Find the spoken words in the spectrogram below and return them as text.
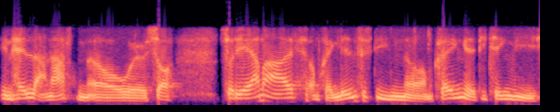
en halvlang aften. Og uh, så så det er meget omkring ledelsestilen og omkring øh, de ting, vi,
